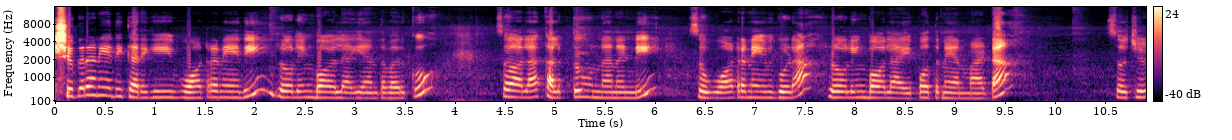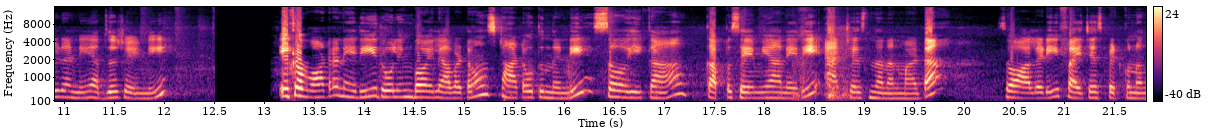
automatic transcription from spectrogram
షుగర్ అనేది కరిగి వాటర్ అనేది రోలింగ్ బాయిల్ అయ్యేంత వరకు. సో అలా కలుపుతూ ఉన్నానండి. సో వాటర్ అనేవి కూడా రోలింగ్ బాయిల్ అయిపోతున్నాయి అన్నమాట. సో చూడండి అబ్జర్వ్ చేయండి. ఇక వాటర్ అనేది రోలింగ్ బాయిల్ అవ్వటం స్టార్ట్ అవుతుందండి. సో ఇక కప్పు సేమియా అనేది యాడ్ చేస్తున్నాను అనమాట సో ఆల్రెడీ ఫ్రై చేసి పెట్టుకున్నాం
